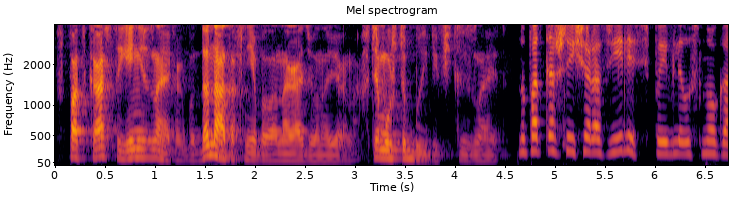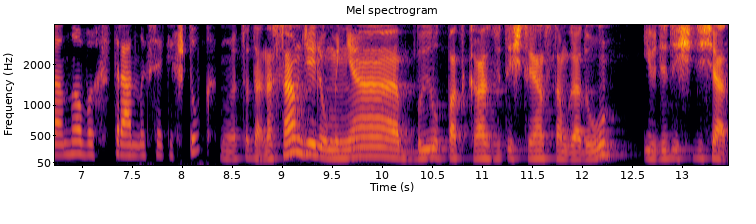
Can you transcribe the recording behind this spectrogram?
в подкасты. Я не знаю, как бы донатов не было на радио, наверное. Хотя, может, и были, фиг их знает. Ну, подкасты еще развились, появилось много новых странных всяких штук. Ну, это да. На самом деле у меня был подкаст в 2013 году и в 2010.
